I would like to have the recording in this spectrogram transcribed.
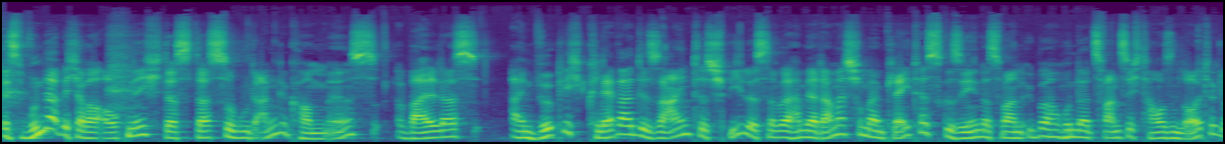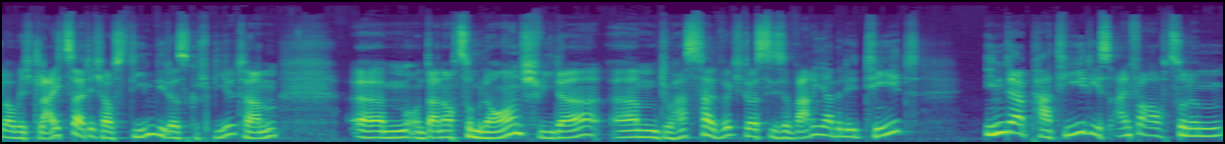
es wundert mich aber auch nicht, dass das so gut angekommen ist, weil das ein wirklich clever designtes Spiel ist. Wir haben ja damals schon beim Playtest gesehen, das waren über 120.000 Leute, glaube ich, gleichzeitig auf Steam, die das gespielt haben. Ähm, und dann auch zum Launch wieder. Ähm, du hast halt wirklich, du hast diese Variabilität in der Partie, die es einfach auch zu einem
